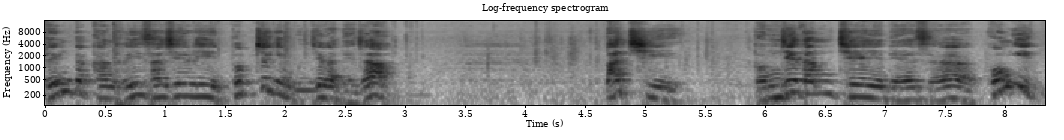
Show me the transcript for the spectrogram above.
명백한 허위사실이 법적인 문제가 되자 마치 범죄단체에 대해서 공익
